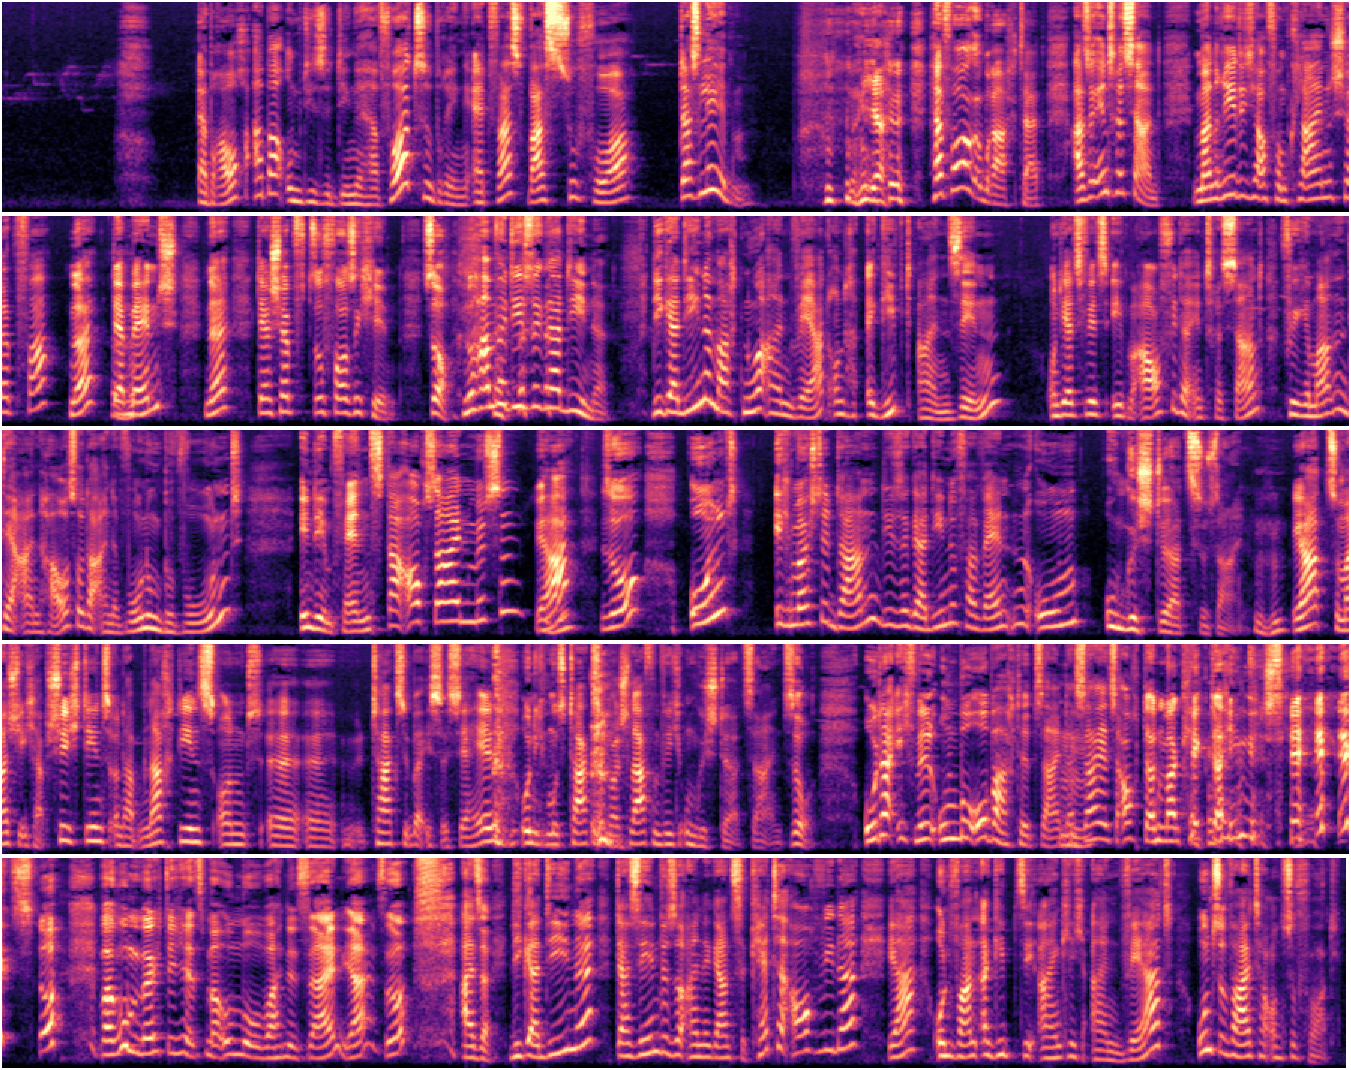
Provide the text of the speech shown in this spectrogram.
Er braucht aber, um diese Dinge hervorzubringen, etwas, was zuvor das Leben ja. hervorgebracht hat. Also interessant. Man redet ja auch vom kleinen Schöpfer, ne? Der mhm. Mensch, ne? Der schöpft so vor sich hin. So, nun haben wir diese Gardine. Die Gardine macht nur einen Wert und ergibt einen Sinn. Und jetzt wird's eben auch wieder interessant für jemanden, der ein Haus oder eine Wohnung bewohnt, in dem Fenster auch sein müssen, ja, mhm. so. Und ich möchte dann diese Gardine verwenden, um ungestört zu sein. Mhm. Ja, zum Beispiel, ich habe Schichtdienst und habe Nachtdienst und äh, äh, tagsüber ist es sehr hell und ich muss tagsüber schlafen, will ich ungestört sein. So. Oder ich will unbeobachtet sein. Das mhm. sei jetzt auch dann mal keck dahingestellt. so. Warum möchte ich jetzt mal unbeobachtet sein? Ja, so. Also, die Gardine, da sehen wir so eine ganze Kette auch wieder. Ja, und wann ergibt sie eigentlich einen Wert und so weiter und so fort.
